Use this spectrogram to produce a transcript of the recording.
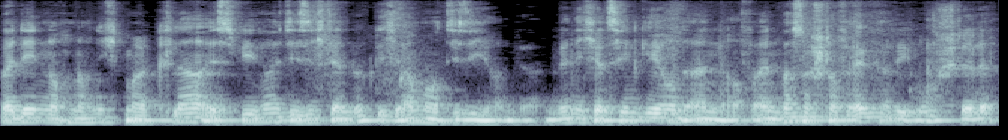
bei denen noch, noch nicht mal klar ist, wie weit die sich denn wirklich amortisieren werden. Wenn ich jetzt hingehe und einen, auf einen Wasserstoff-Lkw umstelle,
